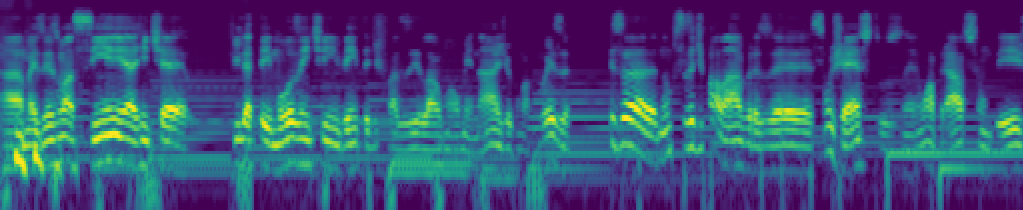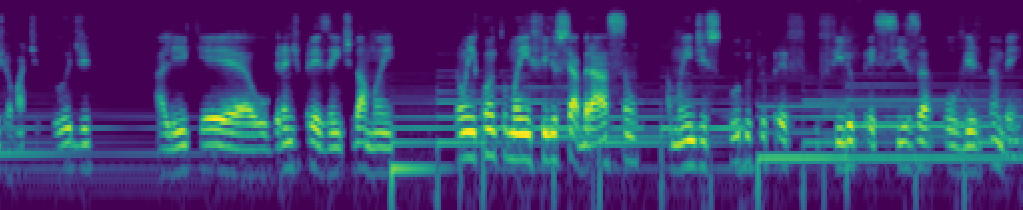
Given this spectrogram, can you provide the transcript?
Ah, mas mesmo assim, a gente é filha teimosa, a gente inventa de fazer lá uma homenagem, alguma coisa precisa, não precisa de palavras, é, são gestos, né? Um abraço, é um beijo, é uma atitude ali que é o grande presente da mãe. Então, enquanto mãe e filho se abraçam, a mãe diz tudo que o, o filho precisa ouvir também.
